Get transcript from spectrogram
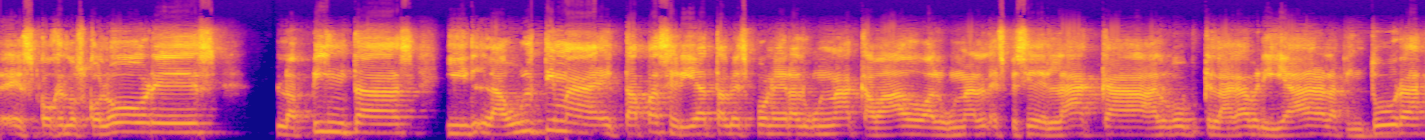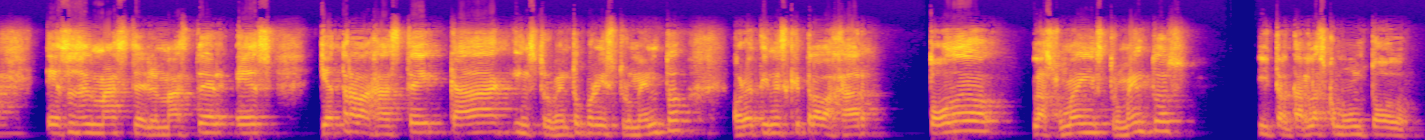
escoges los colores, la pintas y la última etapa sería tal vez poner algún acabado, alguna especie de laca, algo que la haga brillar a la pintura. Eso es el máster. El máster es ya trabajaste cada instrumento por instrumento. Ahora tienes que trabajar toda la suma de instrumentos y tratarlas como un todo.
